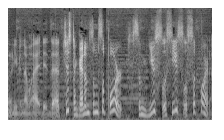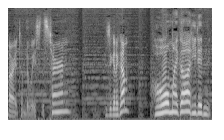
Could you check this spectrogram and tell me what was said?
I don't even know why I did that. Just to get him some support. Some useless, useless support. Alright, time to waste this turn. Is he gonna come? Oh my god, he didn't!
